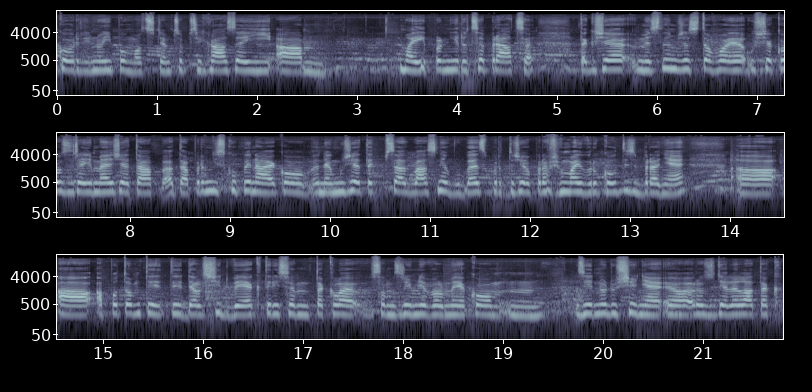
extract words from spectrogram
koordinují pomoc těm, co přicházejí a mají plný ruce práce. Takže myslím, že z toho je už jako zřejmé, že ta, ta první skupina jako nemůže teď psát vlastně vůbec, protože opravdu mají v rukou ty zbraně a, a potom ty, ty další dvě, které jsem takhle samozřejmě velmi jako mm, zjednodušeně rozdělila, tak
